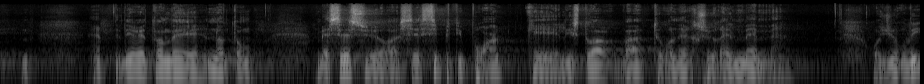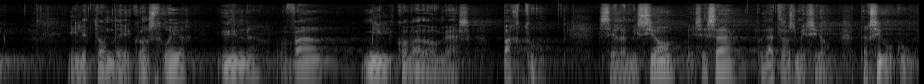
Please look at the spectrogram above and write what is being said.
hein, dirait-on de notons. Mais c'est sur ces six petits points que l'histoire va tourner sur elle-même. Aujourd'hui, il est temps de construire une, vingt mille covadongas partout. C'est la mission et c'est ça la transmission. Merci beaucoup.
